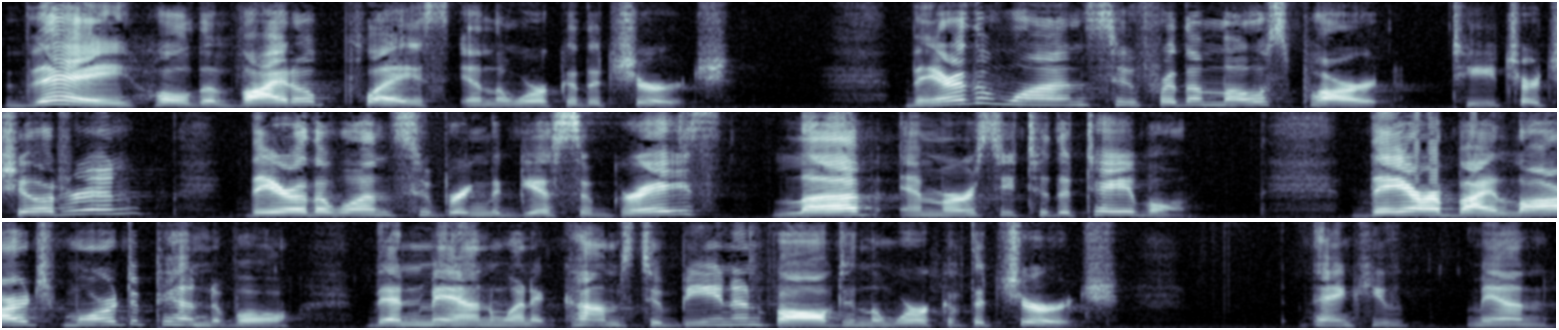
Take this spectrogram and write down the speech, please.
They hold a vital place in the work of the church. They're the ones who, for the most part, teach our children. They are the ones who bring the gifts of grace, love, and mercy to the table. They are by large more dependable than men when it comes to being involved in the work of the church. Thank you, men,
